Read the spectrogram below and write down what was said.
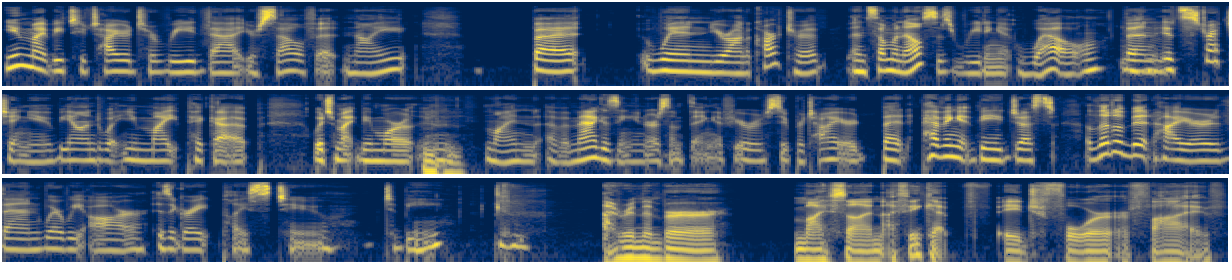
you might be too tired to read that yourself at night, but when you're on a car trip and someone else is reading it well, then mm-hmm. it's stretching you beyond what you might pick up, which might be more mm-hmm. in line of a magazine or something if you're super tired. But having it be just a little bit higher than where we are is a great place to to be. Mm-hmm. I remember my son, I think at age four or five,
